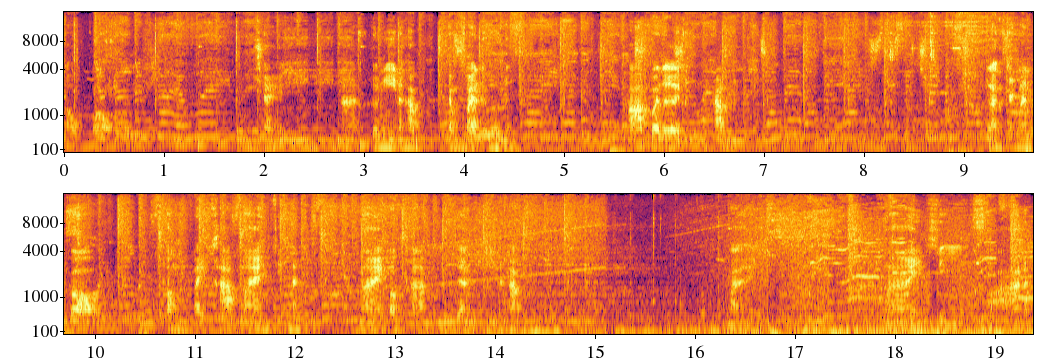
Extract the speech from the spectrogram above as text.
เราก็ไม่ใช่อ่าตัวนี้นะครับแคมป์ไฟเลเวลหนึ่งคราฟไปเลยหนึ่งอันหลังจากนั้นก็ต้องไปคราฟไม้จริงนะไม้ก็คราฟเครื่องนี้นะครับไปไม้สีฟ้านะ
